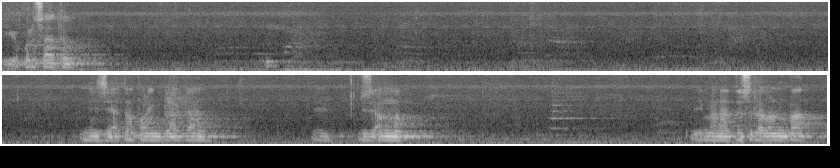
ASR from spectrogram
31 Ini ziatah paling belakang. Juz amma. 584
